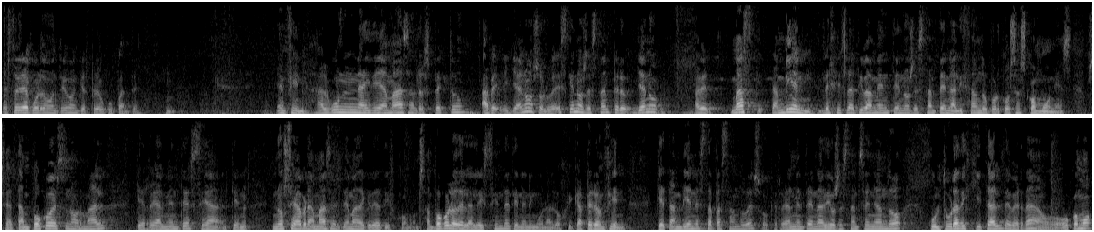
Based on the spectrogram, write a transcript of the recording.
estoy de acuerdo contigo en que es preocupante. En fin, ¿alguna idea más al respecto? A ver, ya no solo, es que nos están, pero ya no, a ver, más que, también legislativamente nos están penalizando por cosas comunes. O sea, tampoco es normal que realmente sea, que no, se abra más el tema de Creative Commons. Tampoco lo de la ley SINDE tiene ninguna lógica. Pero, en fin, que también está pasando eso, que realmente nadie os está enseñando cultura digital de verdad, o, cómo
